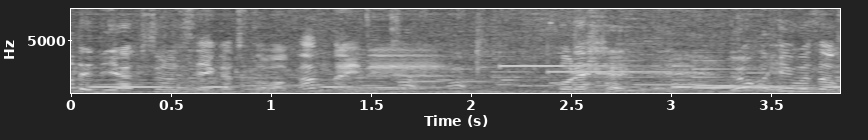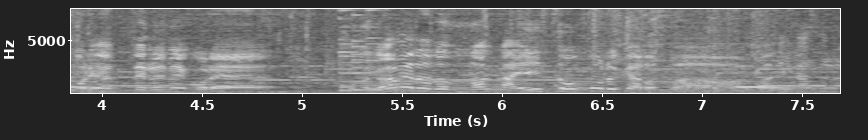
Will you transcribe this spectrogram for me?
までリアクションしていいかちょっとわかんないね。これよくヒムさんこれやってるねこれ。ちょっとカメラだとなんか演出起こるからさ。何かしら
